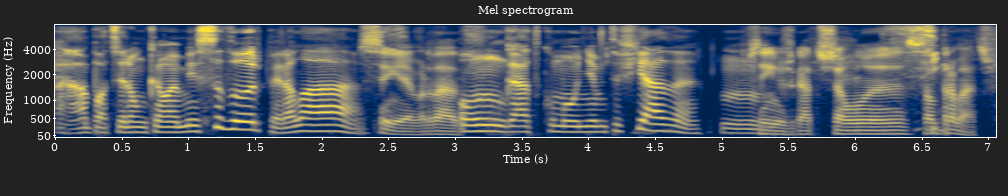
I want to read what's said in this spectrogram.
Ah, pode ser um cão ameaçador, pera lá. Sim, é verdade. Ou um gato com uma unha muito afiada. Hum. Sim, os gatos são, uh, são Sim. tramados.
